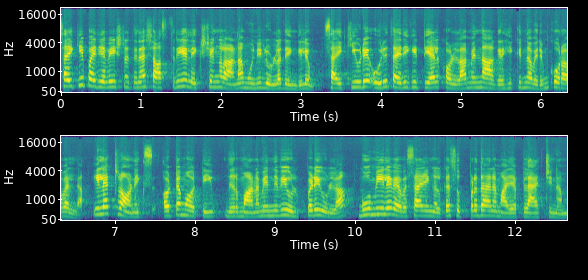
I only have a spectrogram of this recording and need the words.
സൈക്കി പര്യവേഷണത്തിന് ശാസ്ത്രീയ ലക്ഷ്യങ്ങളാണ് മുന്നിലുള്ളതെങ്കിലും സൈക്കിയുടെ ഒരു തരി കിട്ടിയാൽ കൊള്ളാമെന്ന് ആഗ്രഹിക്കുന്നവരും കുറവല്ല. ഇലക്ട്രോണിക്സ് ഓട്ടോമോട്ടീവ് നിർമ്മാണം എന്നിവയുൾപ്പെടെയുള്ള ഭൂമിയിലെ വ്യവസായങ്ങൾക്ക് സുപ്രധാനമായ പ്ലാറ്റിനം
